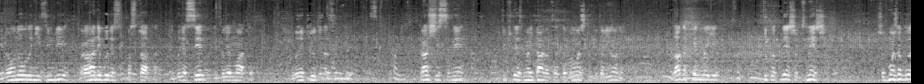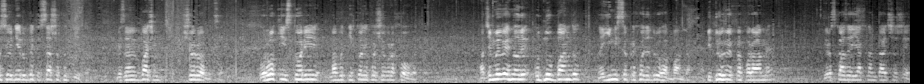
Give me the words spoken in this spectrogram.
І на оновленій землі врага не буде супостата. І буде син, і буде мати. І будуть люди на землі. кращі сини, пішли з Майдану, це добровольські батальйони. Влада кинула їх ті котли, щоб знищити, щоб можна було сьогодні робити все, що хотіти. Ми з вами бачимо, що робиться. Уроки історії, мабуть, ніхто не хоче враховувати. Адже ми вигнали одну банду, на її місце приходить друга банда під другими прапорами і розказує, як нам далі жити.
